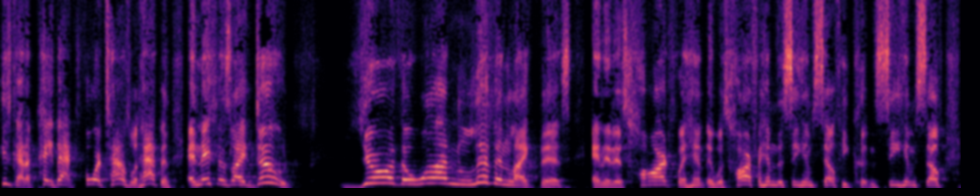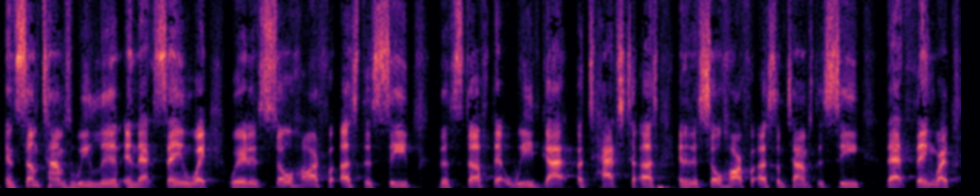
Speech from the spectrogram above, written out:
He's got to pay back four times what happened. And Nathan's like, dude, you're the one living like this. And it is hard for him. It was hard for him to see himself. He couldn't see himself. And sometimes we live in that same way where it is so hard for us to see the stuff that we've got attached to us. And it is so hard for us sometimes to see that thing, right?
